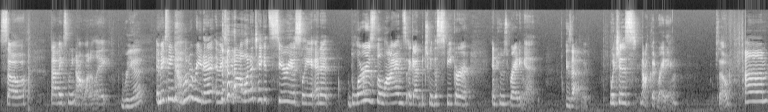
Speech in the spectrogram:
So that makes me not want to like, Read it. It makes me not want to read it. It makes me not want to take it seriously, and it blurs the lines again between the speaker and who's writing it, Exactly. which is not good writing. So, um,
